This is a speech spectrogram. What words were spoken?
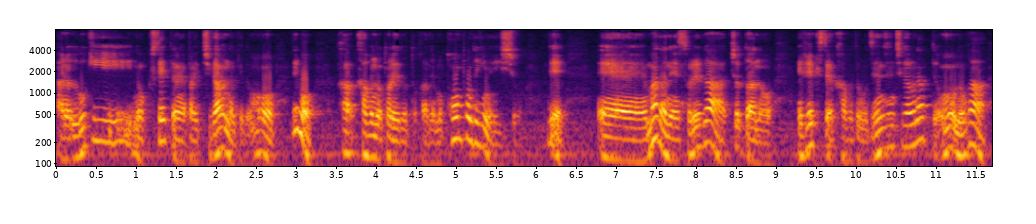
あの、動きの癖っていうのはやっぱり違うんだけども、でも、株のトレードとかでも根本的には一緒。で、えー、まだね、それがちょっとあの、FX や株とも全然違うなって思うのが、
